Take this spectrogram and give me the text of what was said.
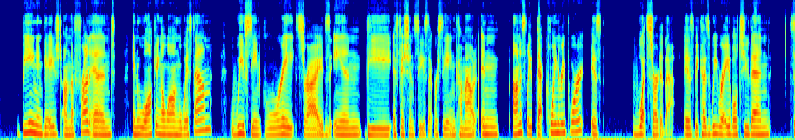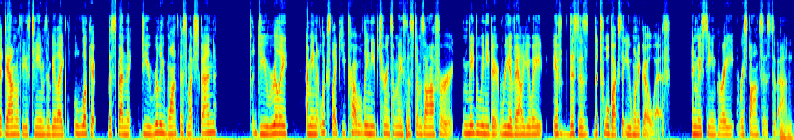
being engaged on the front end and walking along with them we've seen great strides in the efficiencies that we're seeing come out and honestly that coin report is what started that is because we were able to then sit down with these teams and be like look at the spend that do you really want this much spend? Do you really I mean, it looks like you probably need to turn some of these systems off, or maybe we need to reevaluate if this is the toolbox that you want to go with. And we've seen great responses to that. Mm-hmm.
